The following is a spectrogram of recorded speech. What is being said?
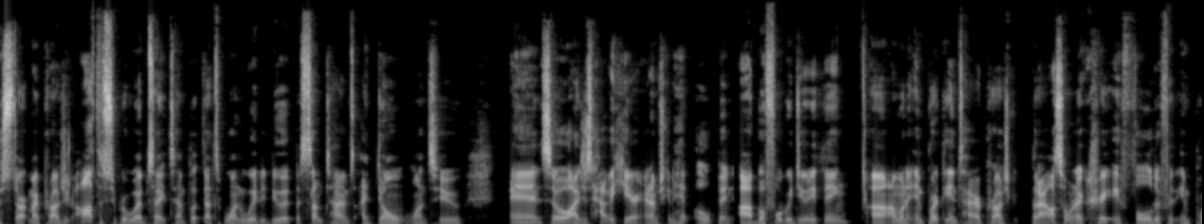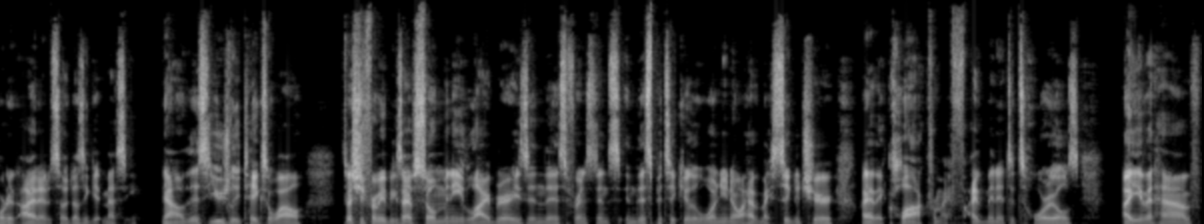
start my project off the super website template. That's one way to do it, but sometimes I don't want to. And so I just have it here and I'm just gonna hit open. Uh, before we do anything, uh, I wanna import the entire project, but I also wanna create a folder for the imported items so it doesn't get messy. Now, this usually takes a while, especially for me because I have so many libraries in this. For instance, in this particular one, you know, I have my signature, I have a clock for my five minute tutorials. I even have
